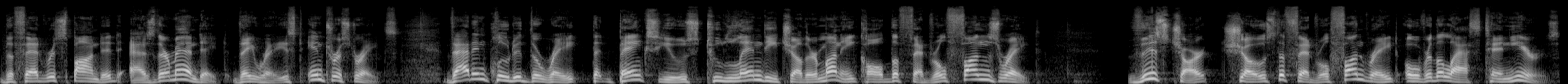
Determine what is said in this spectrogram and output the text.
the Fed responded as their mandate. They raised interest rates. That included the rate that banks use to lend each other money, called the federal funds rate. This chart shows the federal fund rate over the last 10 years.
